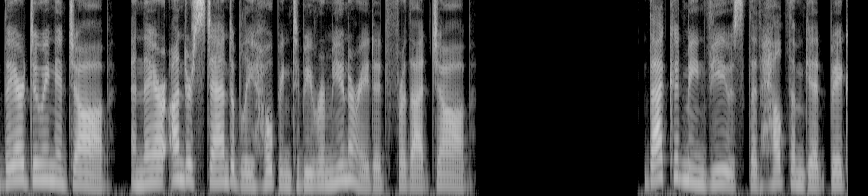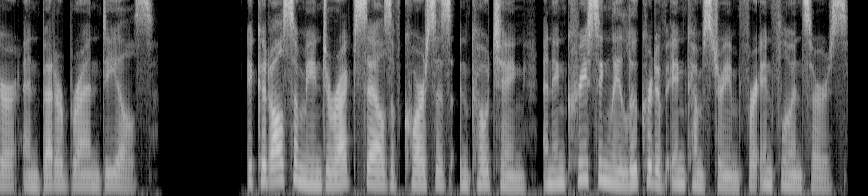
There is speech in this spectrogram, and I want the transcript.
They are doing a job, and they are understandably hoping to be remunerated for that job. That could mean views that help them get bigger and better brand deals. It could also mean direct sales of courses and coaching, an increasingly lucrative income stream for influencers.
